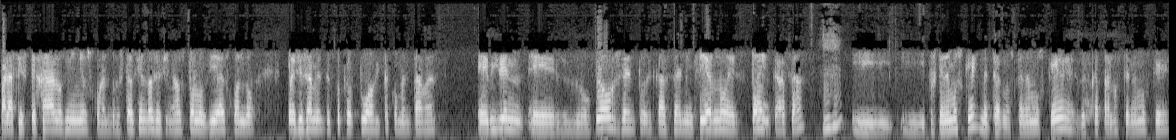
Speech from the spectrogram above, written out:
para festejar a los niños cuando están siendo asesinados todos los días, cuando precisamente esto que tú ahorita comentabas, eh, viven eh, lo peor dentro de casa, el infierno está en casa y, y pues tenemos que meternos, tenemos que rescatarlos, tenemos que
